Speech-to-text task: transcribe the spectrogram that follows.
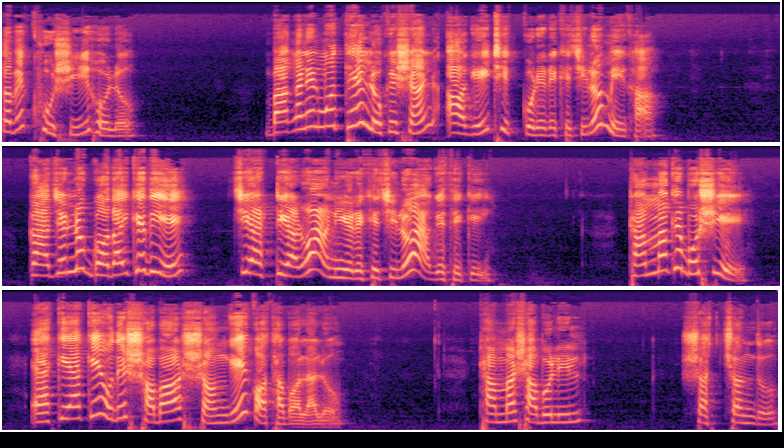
তবে খুশি হলো। বাগানের মধ্যে লোকেশন আগেই ঠিক করে রেখেছিল মেঘা। কাজের লোক গদাইকে দিয়ে চেয়ারটি আরও আনিয়ে রেখেছিল আগে থেকেই। ঠাম্মাকে বসিয়ে একে একে ওদের সবার সঙ্গে কথা বলালো। ঠাম্মা সাবলীল, স্বচ্ছন্দ।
